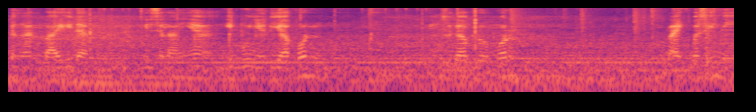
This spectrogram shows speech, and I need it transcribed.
dengan bayi dan istilahnya ibunya dia pun yang sudah berumur naik bus ini.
